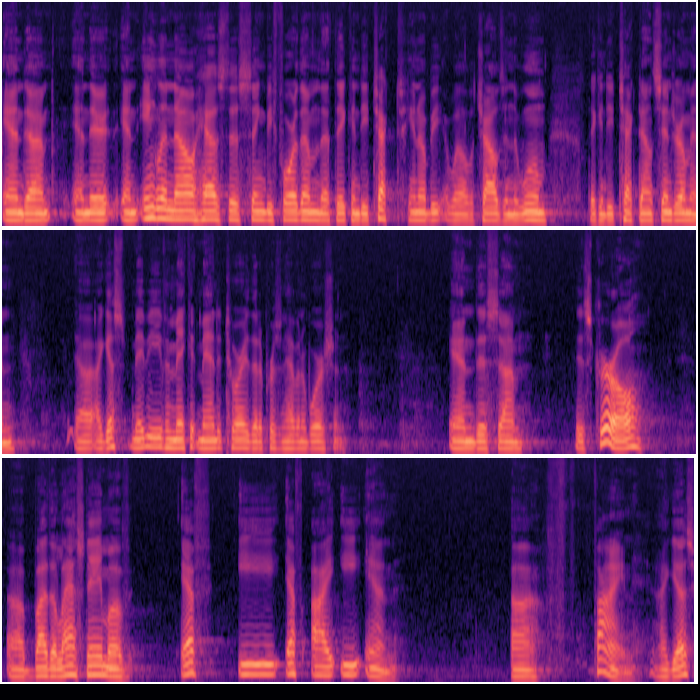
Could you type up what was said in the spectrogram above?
and um, and and England now has this thing before them that they can detect. You know, be, well, the child's in the womb, they can detect Down syndrome, and uh, I guess maybe even make it mandatory that a person have an abortion. And this um, this girl, uh, by the last name of F E F I E N, uh, fine, I guess.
